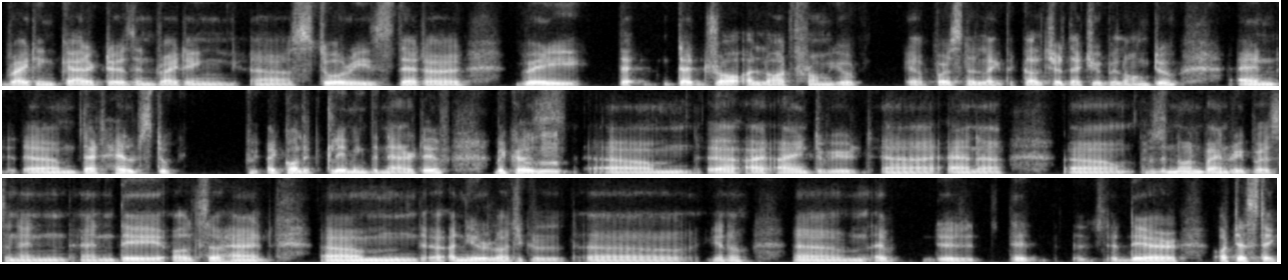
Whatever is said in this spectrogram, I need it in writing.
writing characters and writing uh, stories that are very that that draw a lot from your, your personal like the culture that you belong to and um, that helps to I call it claiming the narrative because mm-hmm. um, uh, I, I, interviewed uh, Anna, um, who's a non-binary person, and and they also had um, a neurological, uh, you know, um, a, a, they're autistic.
